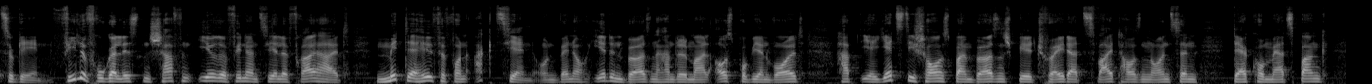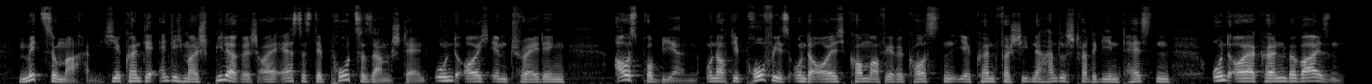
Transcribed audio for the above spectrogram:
zu gehen. Viele Frugalisten schaffen ihre finanzielle Freiheit mit der Hilfe von Aktien. Und wenn auch ihr den Börsenhandel mal ausprobieren wollt, habt ihr jetzt die Chance beim Börsenspiel Trader 2019 der Commerzbank mitzumachen. Hier könnt ihr endlich mal spielerisch euer erstes Depot zusammenstellen und euch im Trading ausprobieren. Und auch die Profis unter euch kommen auf ihre Kosten. Ihr könnt verschiedene Handelsstrategien testen und euer Können beweisen.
